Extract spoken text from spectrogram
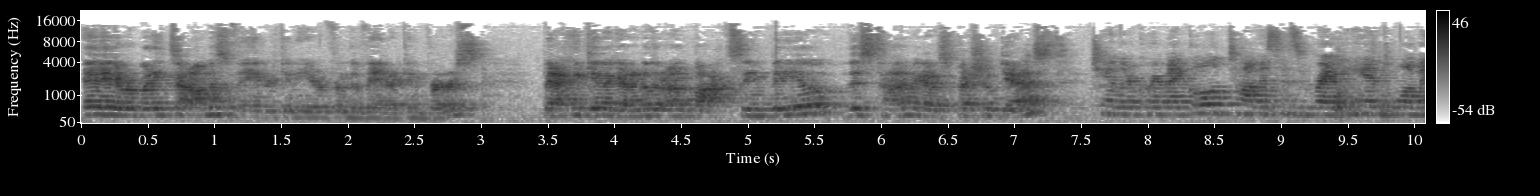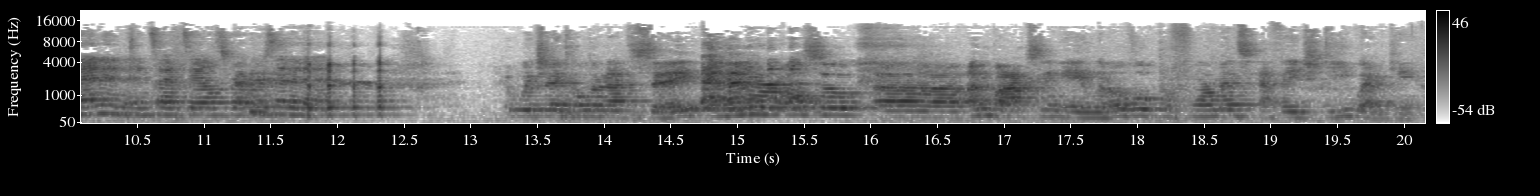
Hey everybody, Thomas Vanderkin here from the Vanderkin Verse. Back again, I got another unboxing video. This time I got a special guest. Chandler Cormichael, Thomas's right-hand woman and inside sales representative. which I told her not to say. And then we're also uh, unboxing a Lenovo Performance FHD webcam.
